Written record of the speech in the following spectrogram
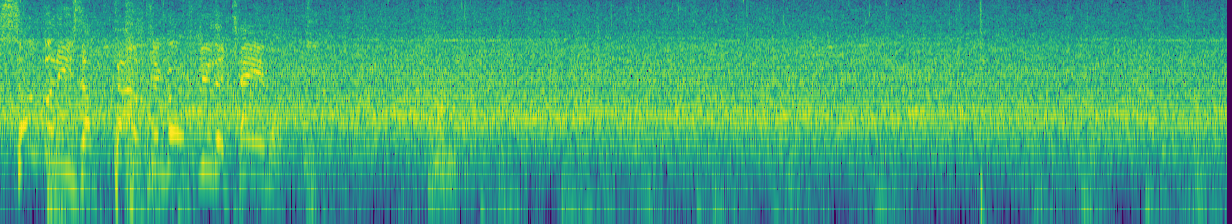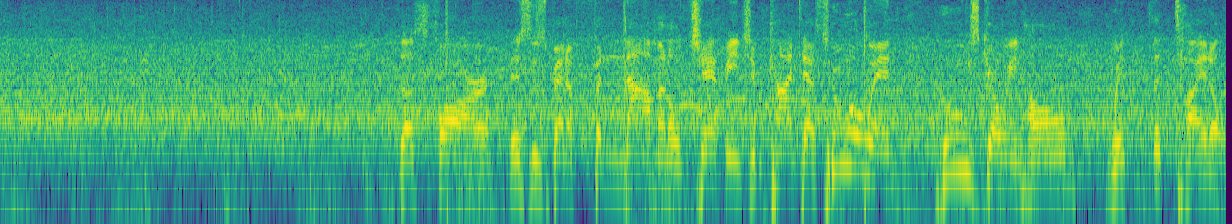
Somebody's about to go through the table. Thus far, this has been a phenomenal championship contest. Who will win? Who's going home with the title?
